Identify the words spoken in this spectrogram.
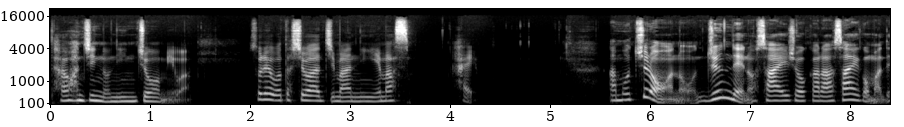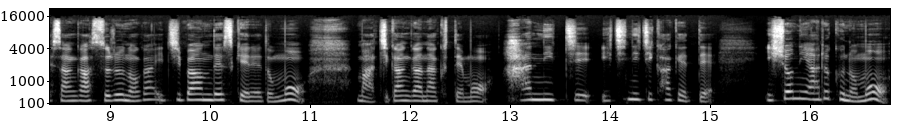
台湾人の人情味は。それ私は自慢に言えます。はい。あもちろんあの巡礼の最初から最後まで参加するのが一番ですけれどもまあ時間がなくても半日一日かけて一緒に歩くのも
